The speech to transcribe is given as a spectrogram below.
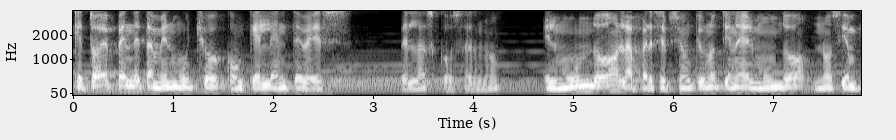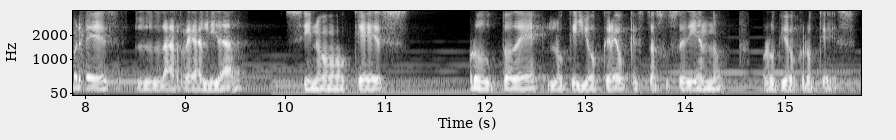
que todo depende también mucho con qué lente ves, ves las cosas, ¿no? El mundo, la percepción que uno tiene del mundo no siempre es la realidad sino que es producto de lo que yo creo que está sucediendo o lo que yo creo que es.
